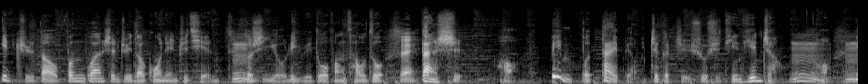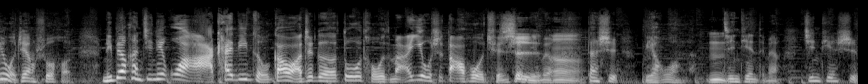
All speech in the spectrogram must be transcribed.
一直到封关，甚至于到过年之前，嗯、都是有利于多方操作。对，但是好。并不代表这个指数是天天涨，嗯，哦，因为我这样说好了，你不要看今天哇开低走高啊，这个多头怎么样？又是大获全胜，有没有？嗯，但是不要忘了，嗯，今天怎么样？今天是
